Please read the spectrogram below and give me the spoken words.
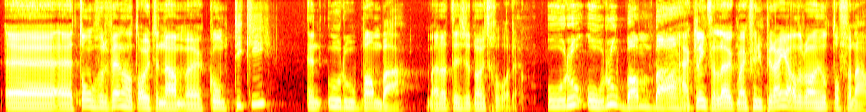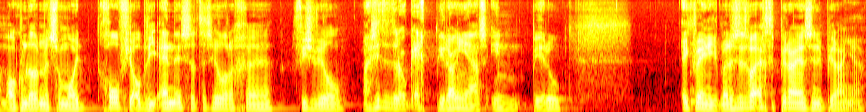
Eh, eh, Ton van de Ven had ooit de naam eh Kontiki en Urubamba. Maar dat is het nooit geworden. Oeroe, oeroe, bamba. Ja, klinkt wel leuk, maar ik vind die Piranha altijd wel een heel toffe naam. Ook omdat het met zo'n mooi golfje op die N is. Dat is heel erg eh, visueel. Maar zitten er ook echt piranha's in Peru? Ik weet niet, maar er zitten wel echte piranha's in de Piranha.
